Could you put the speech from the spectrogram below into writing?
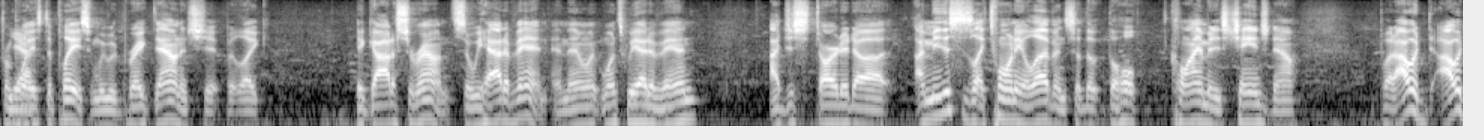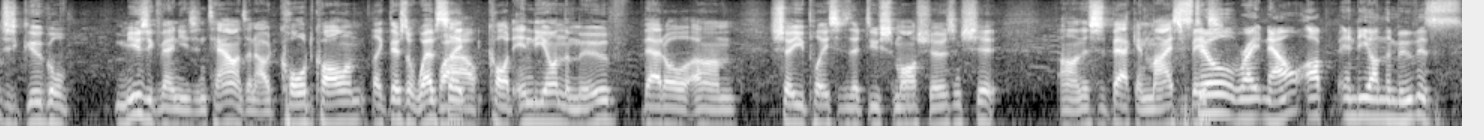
from Yeah. place to place, and we would break down and shit. But like, it got us around. So we had a van, and then once we had a van, I just started. Uh, I mean, this is like 2011, so the, the whole climate has changed now. But I would I would just Google music venues in towns, and I would cold call them. Like, there's a website Wow. called Indie on the Move that'll um, show you places that do small shows and shit. Um, this is back in MySpace. Still right now, up indie on the move is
